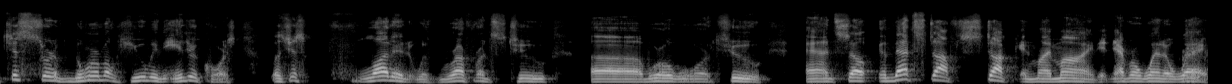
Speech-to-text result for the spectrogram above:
just sort of normal human intercourse was just flooded with reference to uh, World War II. And so, and that stuff stuck in my mind. It never went away.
